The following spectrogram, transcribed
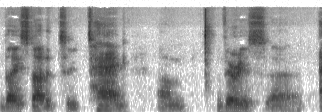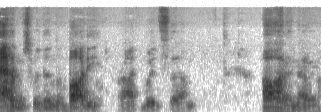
they started to tag um, various uh, atoms within the body, right? With um, oh, I don't know,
